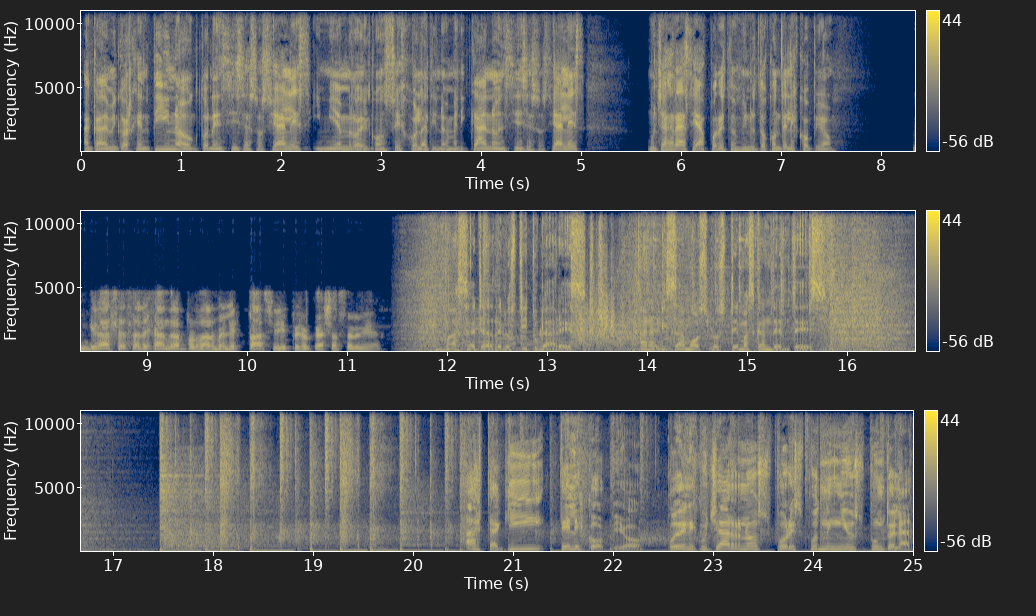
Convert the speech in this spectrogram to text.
académico argentino, doctor en Ciencias Sociales y miembro del Consejo Latinoamericano en Ciencias Sociales. Muchas gracias por estos minutos con Telescopio. Gracias Alejandra por darme el espacio y espero que haya servido. Más allá de los titulares, analizamos los temas candentes. Hasta aquí, Telescopio. Pueden escucharnos por sputniknews.lat.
